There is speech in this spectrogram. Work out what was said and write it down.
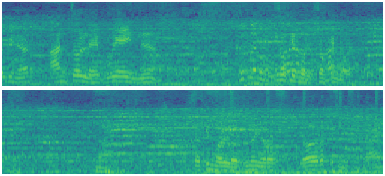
여기는 안쫄 내부에 있는 쇼핑몰이 쇼핑몰. 어. 쇼핑몰 내부는 요렇, 요렇게 생겼습니다.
